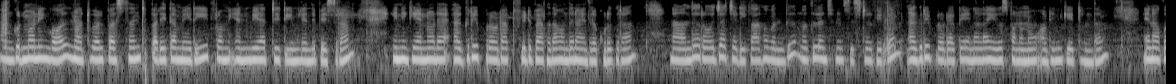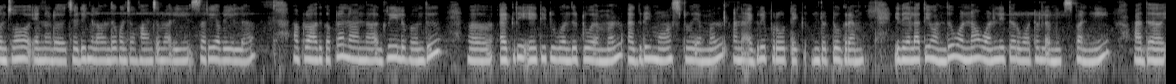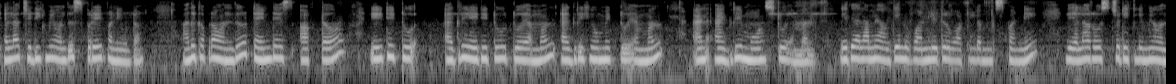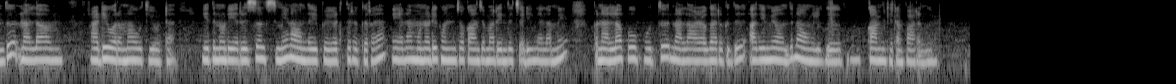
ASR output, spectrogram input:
Good morning all நான் டுவெல் பர்சன்ட் பரிதா மேரி ஃப்ரம் என்விஆர்டி டீம்லேருந்து பேசுகிறேன் இன்றைக்கி என்னோடய அக்ரி ப்ராடக்ட் ஃபீட்பேக் தான் வந்து நான் இதில் கொடுக்குறேன். நான் வந்து ரோஜா செடிக்காக வந்து முத்துலட்சுமி சிஸ்டர்கிட்ட அக்ரி ப்ராடக்ட் என்னெல்லாம் யூஸ் பண்ணணும் அப்படின்னு கேட்டிருந்தேன். ஏன்னா கொஞ்சம் என்னோடய செடிங்கெல்லாம் வந்து கொஞ்சம் காஞ்ச மாதிரி சரியாகவே இல்லை. அப்புறம் அதுக்கப்புறம் நான் அந்த அக்ரியில் வந்து அக்ரி எயிட்டி டூ வந்து two ml agri mass two ml and agri protech இந்த டூ கிராம் இது எல்லாத்தையும் வந்து ஒன்றா ஒன் லிட்டர் வாட்டரில் மிக்ஸ் பண்ணி அதை எல்லா செடிக்குமே வந்து ஸ்ப்ரே பண்ணி விட்டேன். அதுக்கப்புறம் வந்து ten days after eighty two agri eighty two two ML agri humic two ML and agri mass two ML இது எல்லாமே அகெயின் ஒன் லிட்டர் வாட்டரில் மிக்ஸ் பண்ணி இது எல்லா ரோஸ் செடிக்குலையுமே வந்து நல்லா அடி உரமாக ஊற்றி விட்டேன். இதனுடைய ரிசல்ட்ஸுமே நான் வந்து இப்போ எடுத்துருக்கிறேன். ஏன்னா முன்னாடி கொஞ்சம் காஞ்ச மாதிரி இருந்த செடிங்க எல்லாமே இப்போ நல்லா பூ பூத்து நல்லா அழகாக இருக்குது. அதையுமே வந்து நான் உங்களுக்கு காமிக்கிறேன் பாருங்கள்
